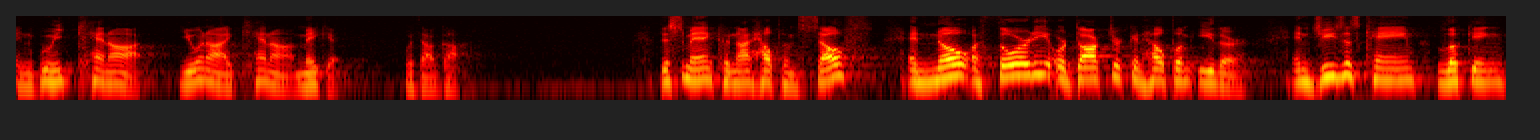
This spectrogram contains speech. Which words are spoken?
And we cannot, you and I cannot make it without God. This man could not help himself, and no authority or doctor can help him either. And Jesus came looking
